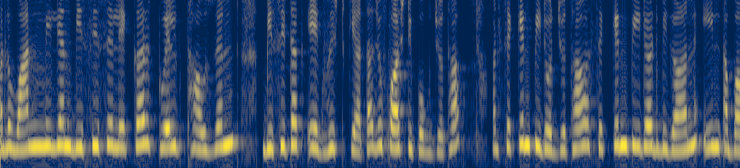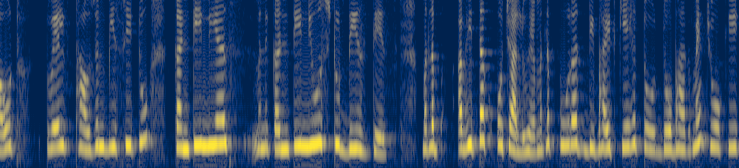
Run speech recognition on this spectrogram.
मतलब वन मिलियन बीसी से लेकर ट्वेल्व थाउज़ेंड बीसी तक एग्जिस्ट किया था, जो फ़र्स्ट इपोक जो था। और सेकेंड पीरियड जो था second period began in about twelve thousand B C to continues मैंने कंटिन्यूस टू दिस डेज़ मतलब अभी तक वो चालू है। मतलब पूरा डिवाइड किए हैं तो दो भाग में, जो कि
